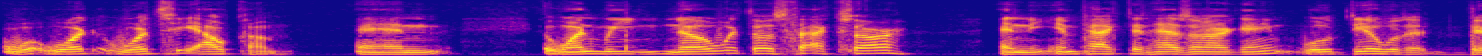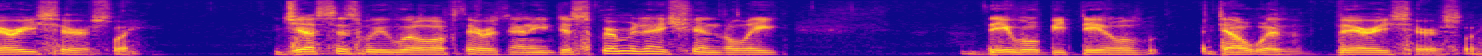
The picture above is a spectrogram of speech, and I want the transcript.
What, what, what's the outcome? And when we know what those facts are and the impact it has on our game, we'll deal with it very seriously, just as we will if there is any discrimination in the league. They will be deal, dealt with very seriously.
